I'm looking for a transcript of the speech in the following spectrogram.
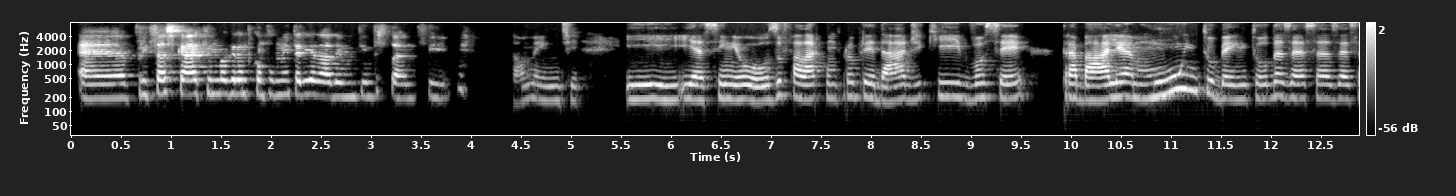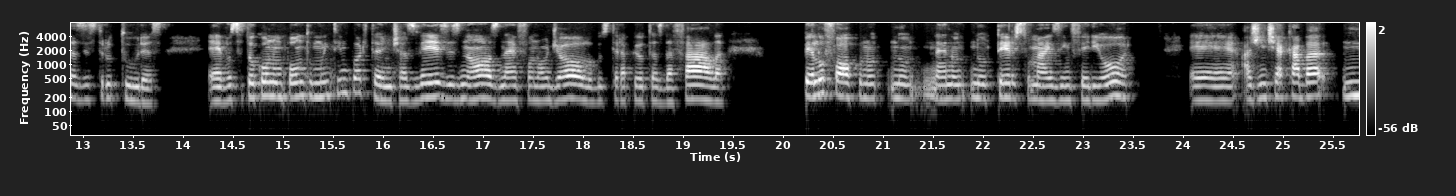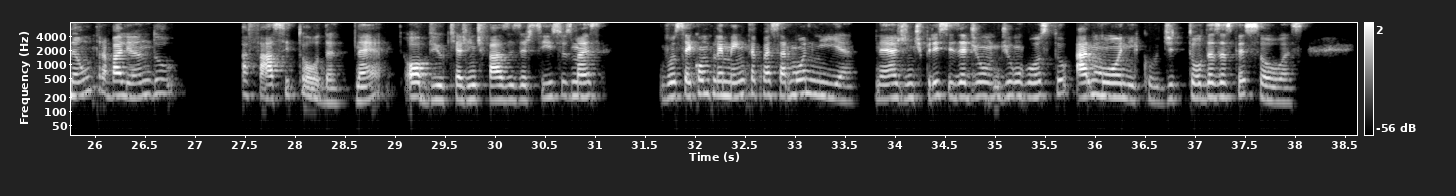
Uh, por isso acho que há aqui uma grande complementariedade, é muito interessante, sim. Totalmente. E, e assim, eu ouso falar com propriedade que você trabalha muito bem todas essas, essas estruturas. É, você tocou num ponto muito importante. Às vezes, nós, né, fonoaudiólogos, terapeutas da fala, pelo foco no, no, né, no, no terço mais inferior, é, a gente acaba não trabalhando a face toda, né? Óbvio que a gente faz exercícios, mas você complementa com essa harmonia, né? A gente precisa de um, de um rosto harmônico de todas as pessoas.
